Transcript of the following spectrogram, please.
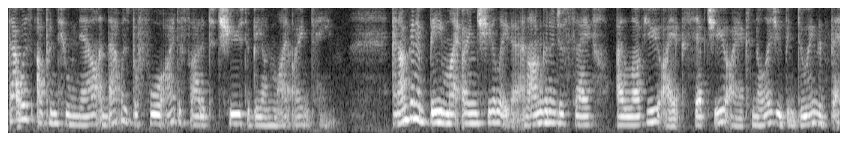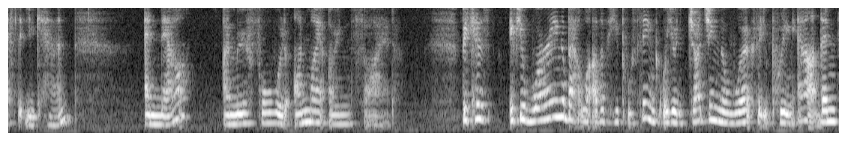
that was up until now, and that was before I decided to choose to be on my own team. And I'm going to be my own cheerleader and I'm going to just say, I love you, I accept you, I acknowledge you've been doing the best that you can and now I move forward on my own side. Because if you're worrying about what other people think or you're judging the work that you're putting out, then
